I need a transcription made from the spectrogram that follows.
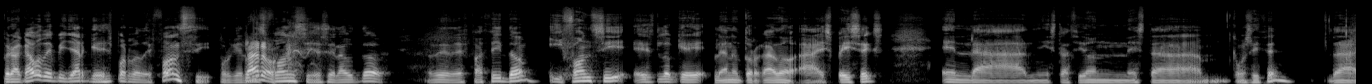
Pero acabo de pillar que es por lo de Fonsi, porque Luis Claro. Fonsi es el autor de Despacito y Fonsi es lo que le han otorgado a SpaceX en la administración esta, ¿cómo se dice? La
